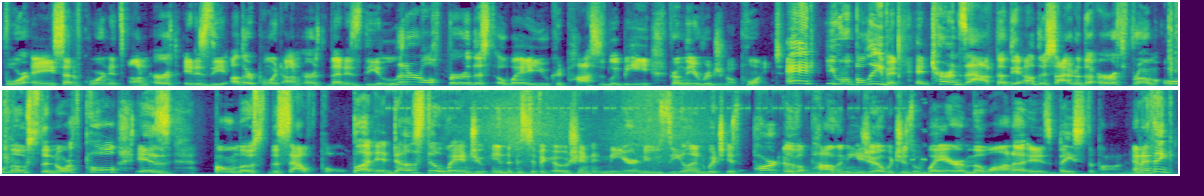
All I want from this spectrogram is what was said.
for a set of coordinates on Earth, it is the other point on Earth that is the literal furthest away you could possibly be from the original point. And you won't believe it, it turns out that the other side of the Earth from almost the North Pole is almost the South Pole. But it does still land you in the Pacific Ocean near New Zealand, which is part of Polynesia, which is where Moana is based upon. And I think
